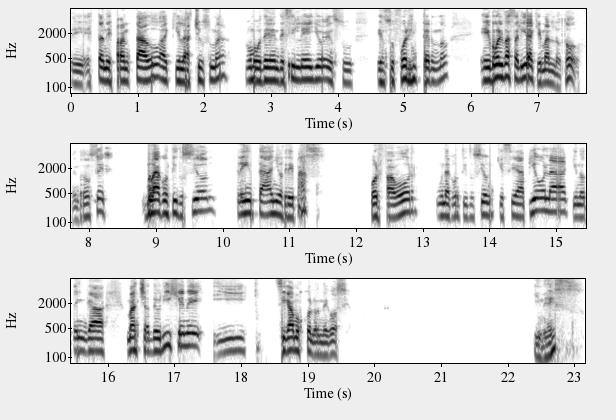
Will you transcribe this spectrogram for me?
eh, están espantados a que la chusma, como deben decirle ellos en su, en su fuero interno, eh, vuelva a salir a quemarlo todo. Entonces, nueva constitución, 30 años de paz, por favor, una constitución que sea piola, que no tenga manchas de orígenes y sigamos con los negocios. Inés,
